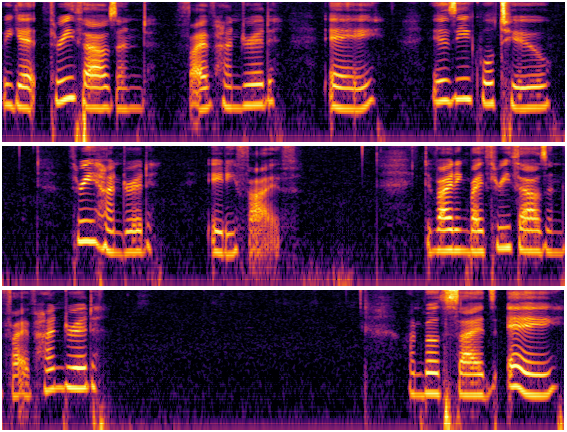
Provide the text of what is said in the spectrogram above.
we get 3,500A is equal to 385. Dividing by 3,500, on both sides A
